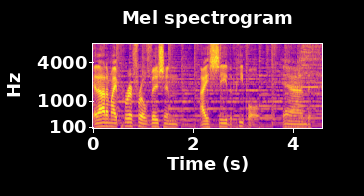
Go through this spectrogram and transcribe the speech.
and out of my peripheral vision, I see the people. And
